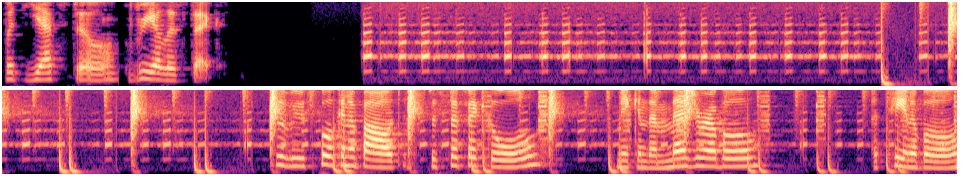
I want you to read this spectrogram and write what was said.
but yet still realistic. So, we've spoken about specific goals, making them measurable, attainable,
